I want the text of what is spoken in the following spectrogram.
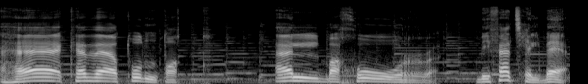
هكذا تنطق البخور بفتح الباء.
